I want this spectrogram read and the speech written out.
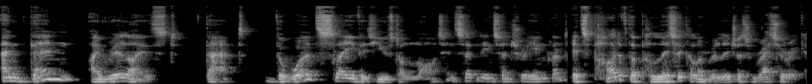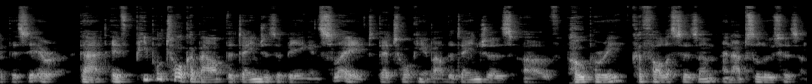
And then I realized that the word slave is used a lot in 17th century England. It's part of the political and religious rhetoric of this era. That if people talk about the dangers of being enslaved, they're talking about the dangers of popery, Catholicism, and absolutism.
